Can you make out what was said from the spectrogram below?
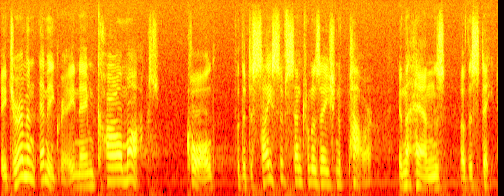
a German emigre named Karl Marx called for the decisive centralization of power in the hands of the state.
